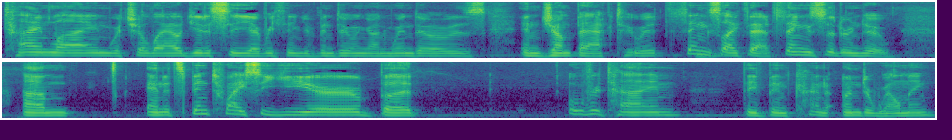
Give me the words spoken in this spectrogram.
timeline, which allowed you to see everything you've been doing on Windows and jump back to it, things like that, things that are new. Um, and it's been twice a year, but over time, they've been kind of underwhelming.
